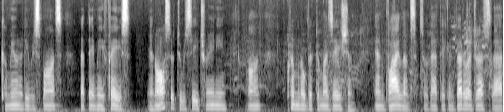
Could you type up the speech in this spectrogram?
community response that they may face, and also to receive training on criminal victimization and violence so that they can better address that,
